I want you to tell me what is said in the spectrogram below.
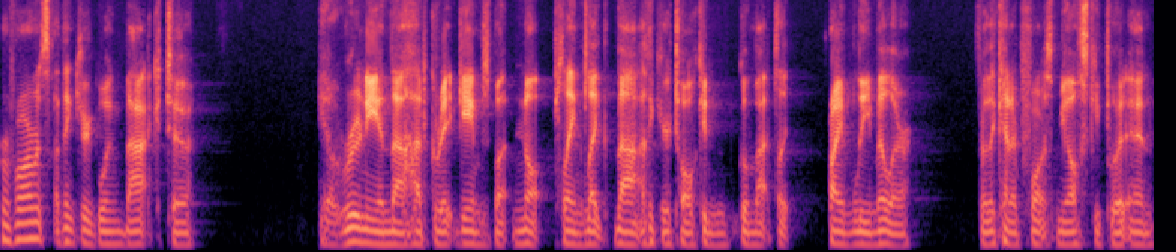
performance, I think you're going back to you know Rooney and that had great games, but not playing like that. I think you're talking going back to like prime Lee Miller for the kind of performance Miovski put in.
